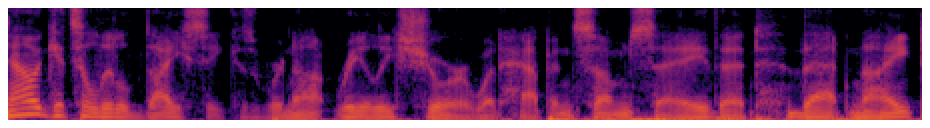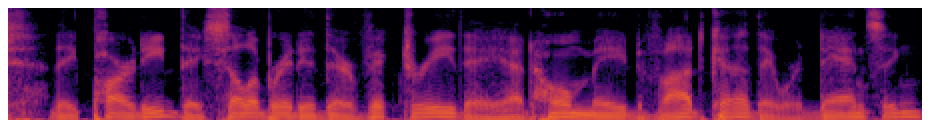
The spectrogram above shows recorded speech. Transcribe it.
Now it gets a little dicey because we're not really sure what happened. Some say that that night they partied, they celebrated their victory, they had homemade vodka, they were dancing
